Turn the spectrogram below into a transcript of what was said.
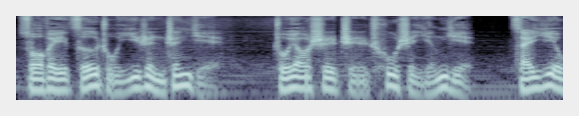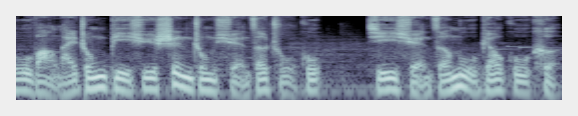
所谓则主宜认真也，主要是指初始营业，在业务往来中必须慎重选择主顾。即选择目标顾客，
